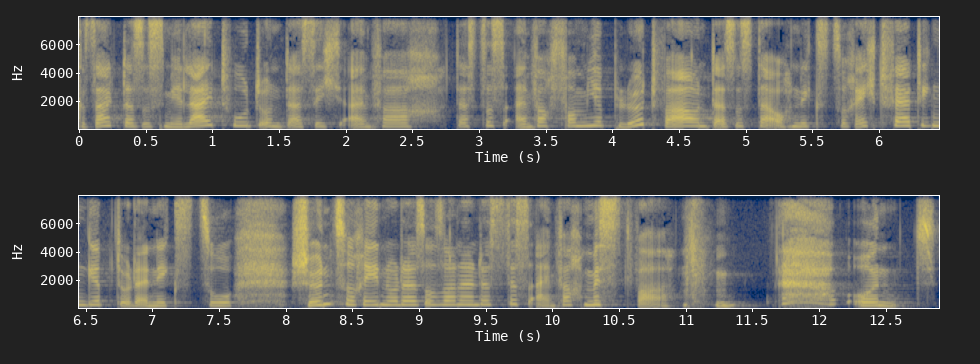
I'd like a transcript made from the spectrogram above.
gesagt, dass es mir leid tut und dass ich einfach, dass das einfach von mir blöd war und dass es da auch nichts zu rechtfertigen gibt oder nichts zu schön zu reden oder so, sondern dass das einfach Mist war. und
